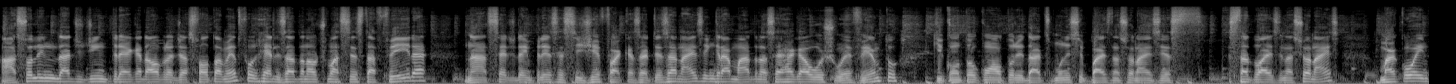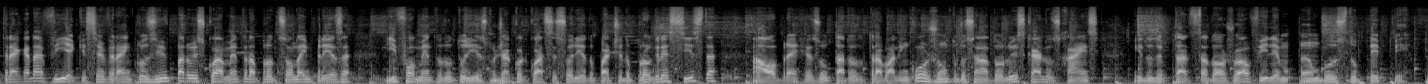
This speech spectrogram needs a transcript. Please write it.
A solenidade de entrega da obra de asfaltamento foi realizada na última sexta-feira na sede da empresa SG Facas Artesanais em Gramado, na Serra Gaúcha. O evento, que contou com autoridades municipais, nacionais e estaduais e nacionais, marcou a entrega da via, que servirá inclusive para o escoamento da produção da empresa e fomento do turismo. De acordo com a assessoria do Partido Progressista, a obra é resultado do trabalho em conjunto do senador Luiz Carlos Reis e do deputado estadual Joel William, ambos do PP.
